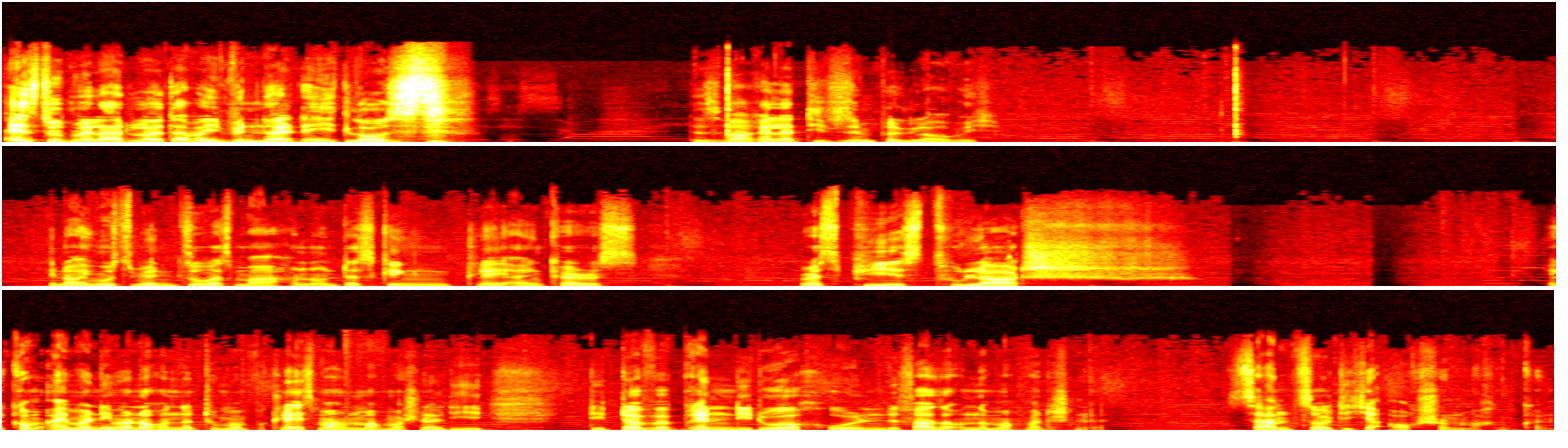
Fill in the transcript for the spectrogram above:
es tut mir leid, Leute, aber ich bin halt echt lost. Das war relativ simpel, glaube ich. Genau, ich musste mir sowas machen und das ging Clay Anchors. Recipe is too large. Ja komm, einmal nehmen wir noch und dann tun wir ein paar Clays machen. Machen wir schnell die die Döwe brennen die durch, holen das Wasser und dann machen wir das schnell. Sand sollte ich ja auch schon machen können.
